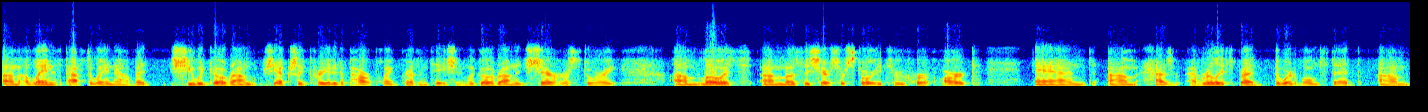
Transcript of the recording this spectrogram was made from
um, Elaine has passed away now, but she would go around, she actually created a PowerPoint presentation, would go around and share her story. Um, Lois um, mostly shares her story through her art and um, has have really spread the word of Olmstead. Um,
